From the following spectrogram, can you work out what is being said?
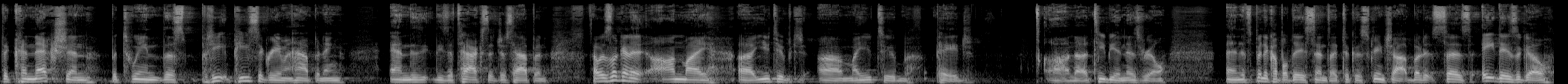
the connection between this peace agreement happening and these attacks that just happened. I was looking at on my uh, YouTube uh, my YouTube page on uh, TB in Israel, and it's been a couple days since I took the screenshot, but it says eight days ago,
